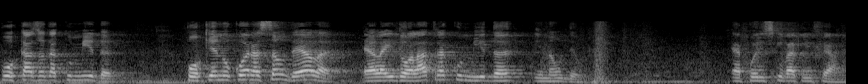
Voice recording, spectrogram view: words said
por causa da comida? Porque no coração dela, ela idolatra a comida e não Deus. É por isso que vai para o inferno.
